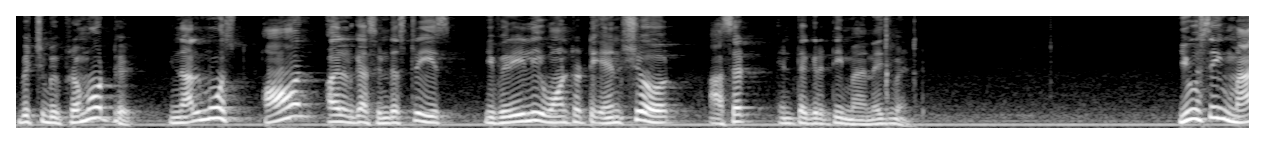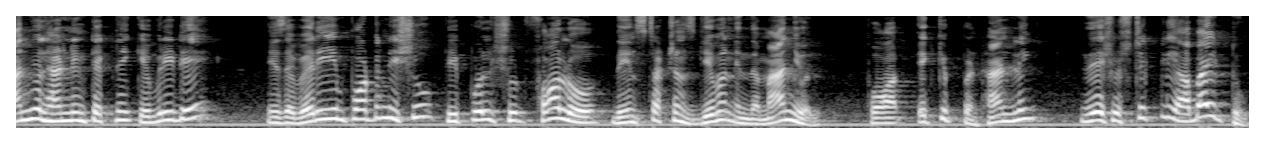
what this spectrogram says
which should be promoted in almost all oil and gas industries if we really wanted to ensure asset integrity management. Using manual handling technique every day is a very important issue. People should follow the instructions given in the manual for equipment handling. They should strictly abide to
